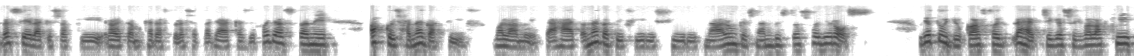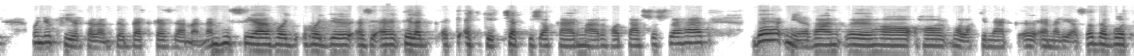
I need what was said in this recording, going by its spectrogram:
beszélek, és aki rajtam keresztül esetleg elkezdi fogyasztani, akkor is, ha negatív valami, tehát a negatív hír is hír itt nálunk, és nem biztos, hogy rossz. Ugye tudjuk azt, hogy lehetséges, hogy valaki mondjuk hirtelen többet kezd el, mert nem hiszi el, hogy, hogy ez tényleg egy-két csepp is akár már hatásos lehet, de nyilván, ha, ha valakinek emeli az adagot,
